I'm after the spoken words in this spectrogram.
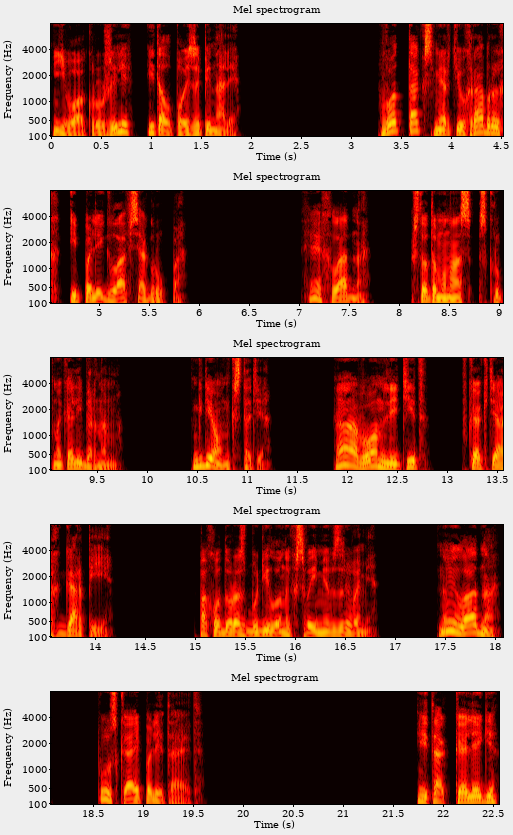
Его окружили и толпой запинали. Вот так смертью храбрых и полегла вся группа. Эх, ладно. Что там у нас с крупнокалиберным? Где он, кстати? А, вон летит, в когтях гарпии. Походу, разбудил он их своими взрывами. Ну и ладно, пускай полетает. Итак, коллеги,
